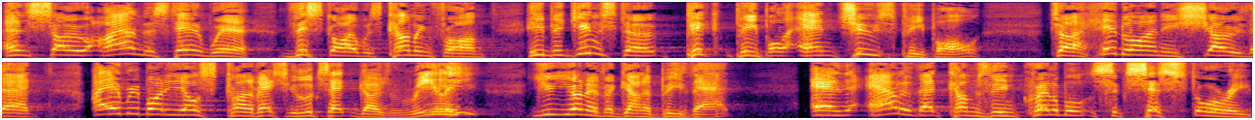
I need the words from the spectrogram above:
And so I understand where this guy was coming from. He begins to pick people and choose people to headline his show that everybody else kind of actually looks at and goes, Really? You, are never going to be that. And out of that comes the incredible success story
